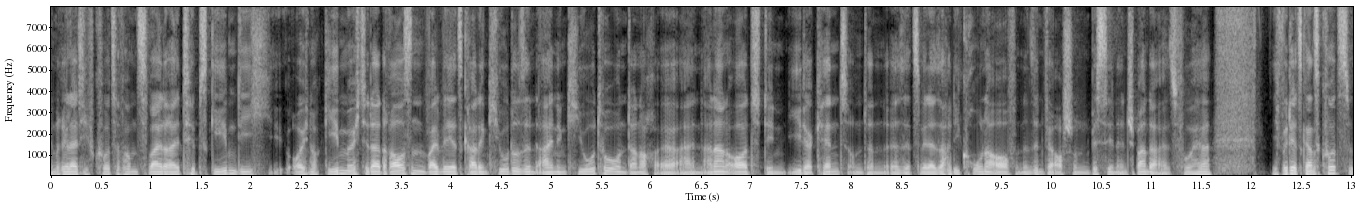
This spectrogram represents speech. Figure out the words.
in relativ kurzer Form zwei, drei Tipps geben, die ich euch noch geben möchte da draußen, weil wir jetzt gerade in Kyoto sind. Einen in Kyoto und dann noch äh, einen anderen Ort, den jeder kennt. Und dann äh, setzen wir der Sache die Krone auf und dann sind wir auch schon ein bisschen entspannter als vorher. Ich würde jetzt ganz kurz,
